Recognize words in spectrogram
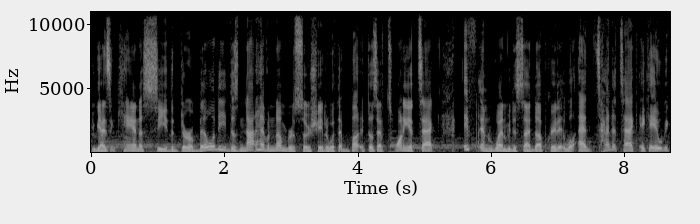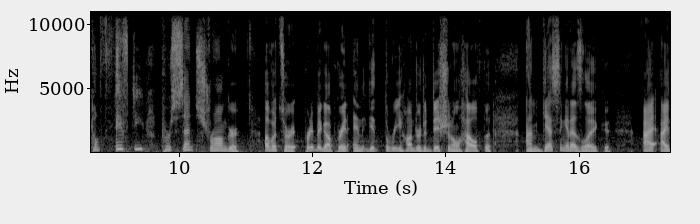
you guys can see the durability does not have a number associated with it, but it does have 20 attack. If and when we decide to upgrade it, it will add 10 attack, aka it will become 50% stronger of a turret. Pretty big upgrade and get 300 additional health. I'm guessing it has like, I, I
